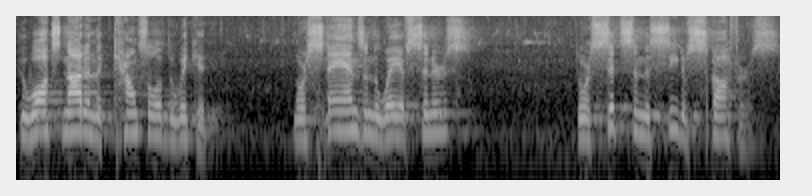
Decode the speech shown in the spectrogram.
who walks not in the counsel of the wicked, nor stands in the way of sinners nor sits in the seat of scoffers.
